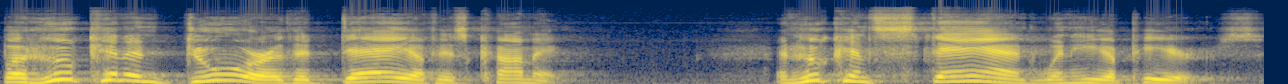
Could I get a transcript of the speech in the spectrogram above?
But who can endure the day of his coming? And who can stand when he appears?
